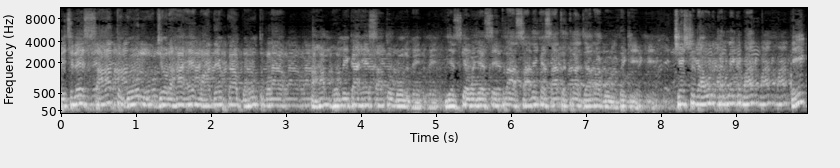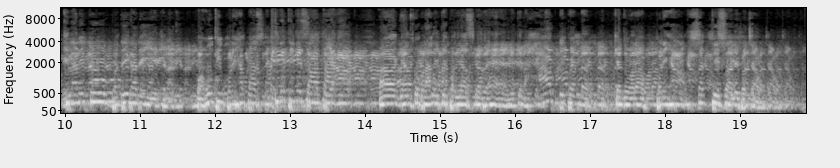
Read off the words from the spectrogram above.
पिछले सात गोल जो रहा है महादेव का बहुत बड़ा अहम भूमिका है सातों गोल में। जिसके वजह से इतना आसानी के साथ इतना ज़्यादा गोल। देखिए चेस्ट डाउन करने के बाद एक खिलाड़ी को बदेगा नहीं ये खिलाड़ी। बहुत ही बढ़िया पास के साथ यहाँ गेंद को बढ़ाने के प्रयास कर रहे हैं लेकिन हाफ़ डिफेंडर के द्वारा बढ़िया शक्तिशाली बचाव।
